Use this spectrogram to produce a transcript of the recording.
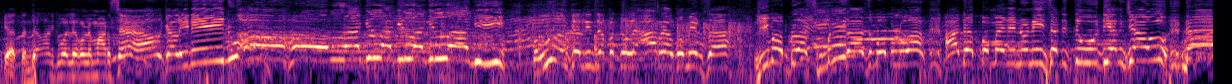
Ya, tendangan kembali oleh Marcel. Kali ini dua. Oh, lagi lagi lagi lagi. Peluang kali ini dapat oleh Arel pemirsa. 15 menit sebuah peluang. Ada pemain Indonesia di tubuh yang jauh dan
